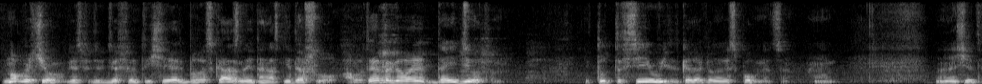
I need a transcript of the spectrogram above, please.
Много чего две с половиной тысячи лет было сказано и до нас не дошло. А вот это, говорит, дойдет он. И тут-то все увидят, когда оно исполнится. Значит,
